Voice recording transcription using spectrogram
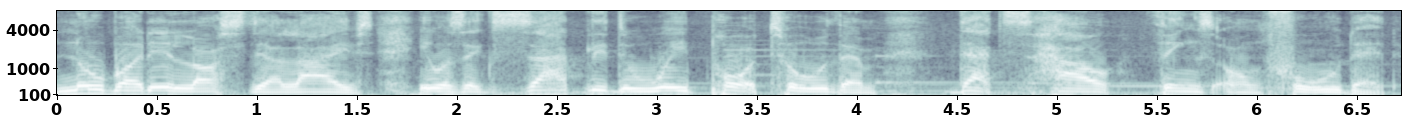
Nobody lost their lives. It was exactly the way paul told them. That's how things unfolded.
